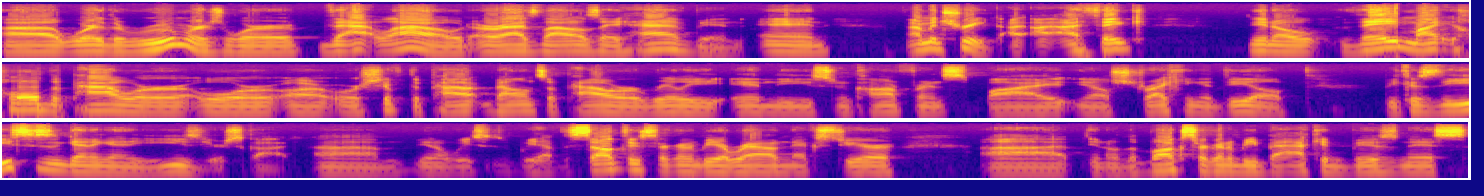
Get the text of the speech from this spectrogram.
uh, where the rumors were that loud or as loud as they have been. And I'm intrigued. I, I think you know they might hold the power or or, or shift the pow- balance of power really in the Eastern Conference by you know striking a deal because the East isn't getting any easier, Scott. Um, you know we we have the Celtics they're going to be around next year. Uh, you know the Bucks are going to be back in business.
